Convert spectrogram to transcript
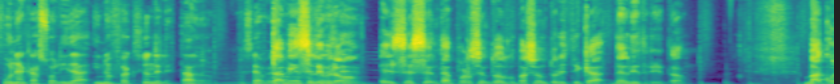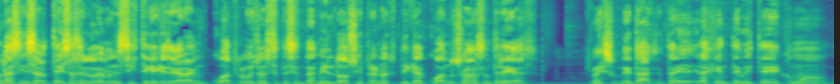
fue una casualidad y no fue acción del Estado. O sea, También celebró el 60% de ocupación turística del distrito. Vacunas sin certezas, el gobierno insiste que, que llegarán 4.700.000 dosis, pero no explica cuándo serán las entregas. Es un detalle. La gente, viste, como...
